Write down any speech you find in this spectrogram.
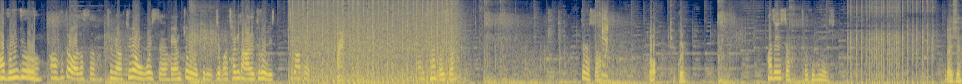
아, 브린주. 아, 후드라 맞았어. 두 명, 두 명 오고 있어요. 양쪽으로 둘이 이제 막 자기장 안에 들어오고 있어. 지금 앞에. 하나 더 있어. 뚫었어. 어? 개꿀. 아직 있어. 저기 위에 있어. 나이스.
